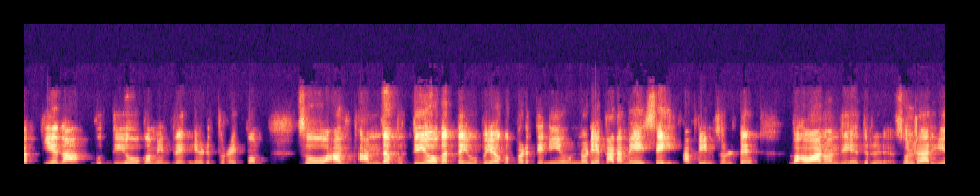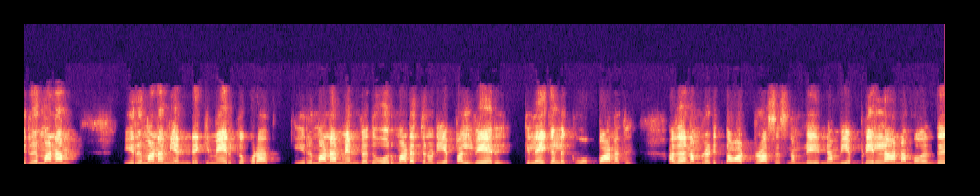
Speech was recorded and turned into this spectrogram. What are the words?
பக்தியை தான் புத்தி யோகம் என்று எடுத்துரைப்போம். சோ அந்த புத்தி யோகத்தை உபயோகப்படுத்தி நீ உன்னுடைய கடமையை செய் அப்படின்னு சொல்லிட்டு பகவான் வந்து எதிர் சொல்றார். இருமனம் இருமனம் என்றைக்குமே இருக்கக்கூடாது. இருமனம் என்பது ஒரு மடத்தினுடைய பல்வேறு கிளைகளுக்கு ஒப்பானது. அதான் நம்மளுடைய தாட் ப்ராசஸ் நம்மளுடைய நம்ம எப்படியெல்லாம் நம்ம வந்து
